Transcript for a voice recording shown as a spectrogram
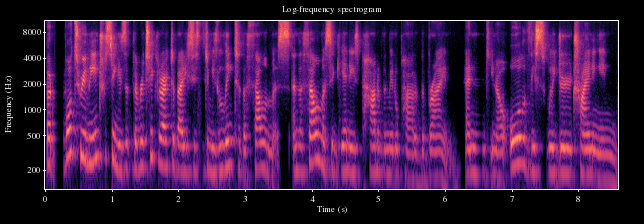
but what's really interesting is that the reticular activating system is linked to the thalamus, and the thalamus again is part of the middle part of the brain. And you know, all of this we do training in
